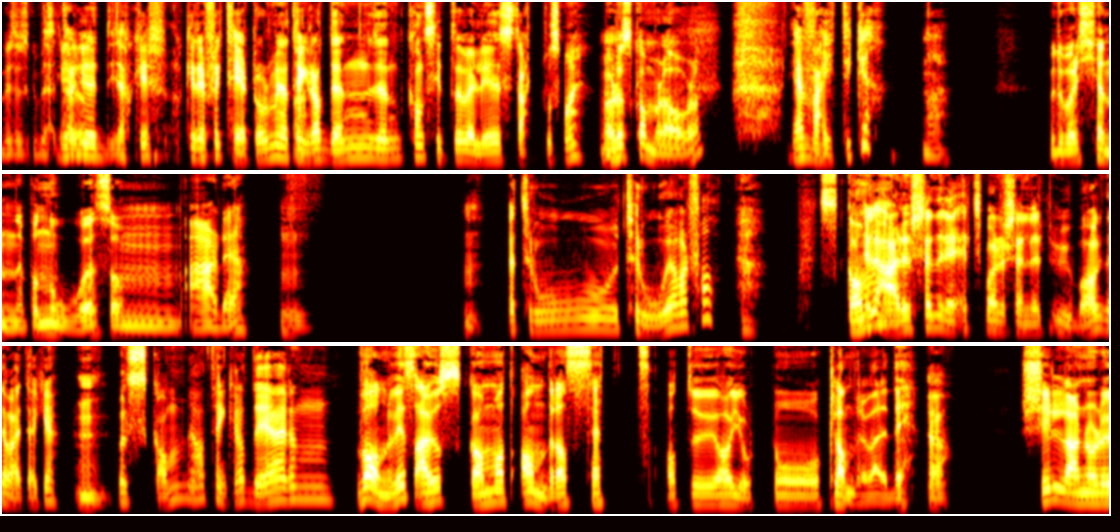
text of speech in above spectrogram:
hvis du skulle beskrive det? jeg, har ikke, jeg har ikke reflektert over det, men jeg tenker at den, den kan sitte veldig sterkt hos meg. Hva er det du skammer deg over, da? Jeg veit ikke. Nei. Vil du bare kjenne på noe som er det? Mm. Mm. Jeg tror, tror jeg, i hvert fall. Skam Eller er det generelt, bare generelt ubehag? Det veit jeg ikke. Mm. Men skam, ja, tenker at det er en Vanligvis er jo skam at andre har sett at du har gjort noe klandreverdig. Ja. Skyld er når du,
